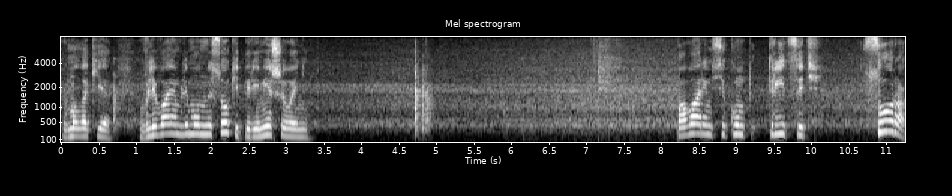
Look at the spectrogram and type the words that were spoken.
в молоке, вливаем лимонный сок и перемешиваем. Поварим секунд 30-40.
